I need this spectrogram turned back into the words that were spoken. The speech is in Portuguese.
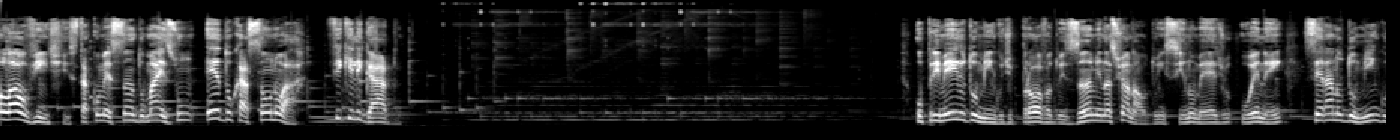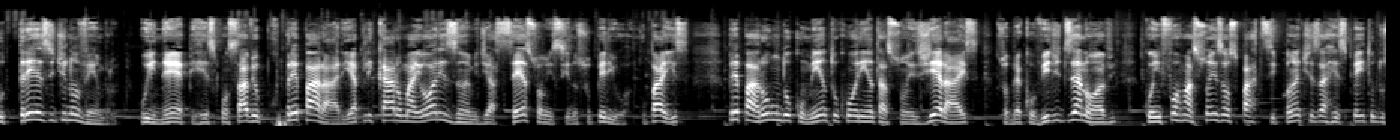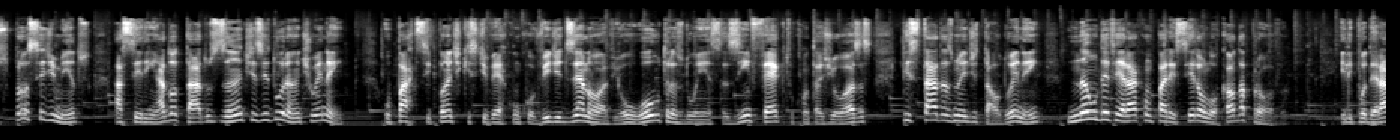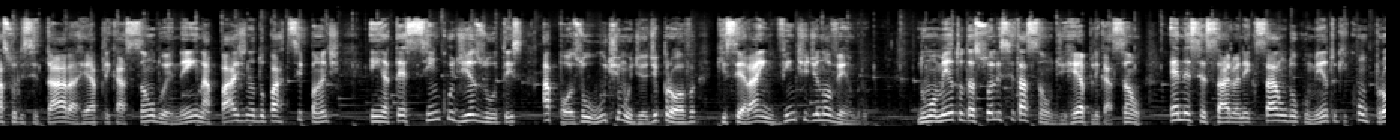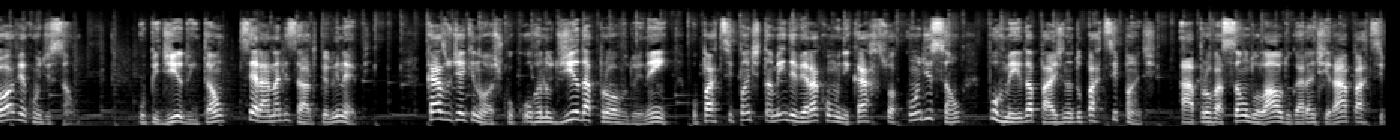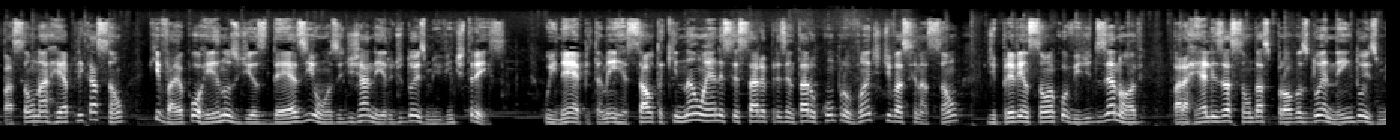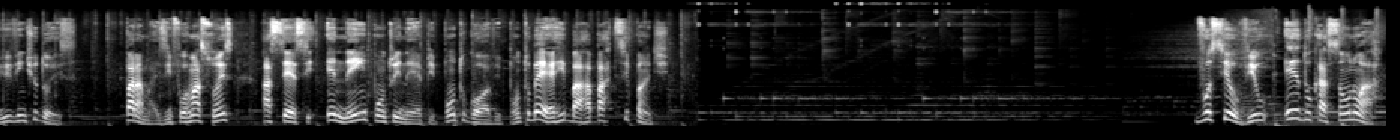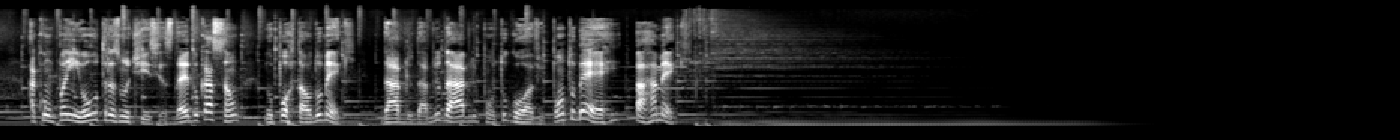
Olá, ouvinte! Está começando mais um Educação no Ar. Fique ligado! O primeiro domingo de prova do Exame Nacional do Ensino Médio, o Enem, será no domingo 13 de novembro. O INEP, responsável por preparar e aplicar o maior exame de acesso ao ensino superior no país, preparou um documento com orientações gerais sobre a Covid-19, com informações aos participantes a respeito dos procedimentos a serem adotados antes e durante o Enem. O participante que estiver com Covid-19 ou outras doenças infecto-contagiosas listadas no edital do Enem não deverá comparecer ao local da prova. Ele poderá solicitar a reaplicação do Enem na página do participante em até cinco dias úteis após o último dia de prova, que será em 20 de novembro. No momento da solicitação de reaplicação, é necessário anexar um documento que comprove a condição. O pedido, então, será analisado pelo INEP. Caso o diagnóstico ocorra no dia da prova do Enem, o participante também deverá comunicar sua condição por meio da página do participante. A aprovação do laudo garantirá a participação na reaplicação, que vai ocorrer nos dias 10 e 11 de janeiro de 2023. O INEP também ressalta que não é necessário apresentar o comprovante de vacinação de prevenção à Covid-19 para a realização das provas do Enem 2022. Para mais informações, acesse enem.inep.gov.br/participante. Você ouviu Educação no Ar Acompanhe outras notícias da educação no portal do MEC, www.gov.br/mec.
